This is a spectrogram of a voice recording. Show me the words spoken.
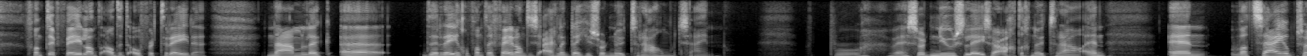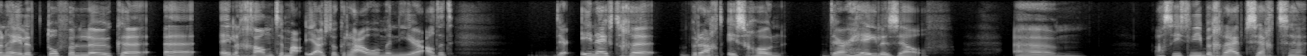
van TV-land altijd overtreden. Namelijk, de regel van TV-land is eigenlijk dat je een soort neutraal moet zijn. Een soort nieuwslezerachtig neutraal. En, en wat zij op zo'n hele toffe, leuke, eh, elegante, maar juist ook rauwe manier altijd erin heeft gebracht, is gewoon der hele zelf. Ehm, als ze iets niet begrijpt, zegt ze:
